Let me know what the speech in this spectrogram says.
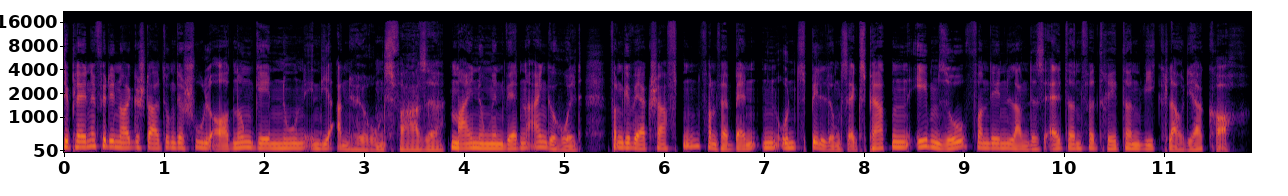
Die Pläne für die Neugestaltung der Schulordnung gehen nun in die Anhörungsphase. Meinungen werden eingeholt von Gewerkschaften, von Verbänden und Bildungsexperten, ebenso von den Landeselternvertretern wie Claudia Koch.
